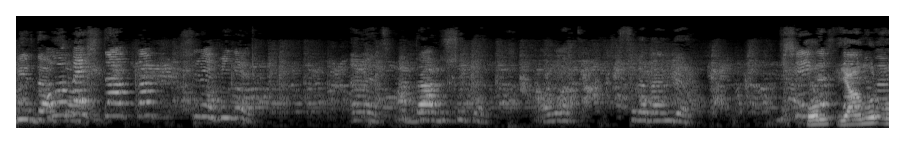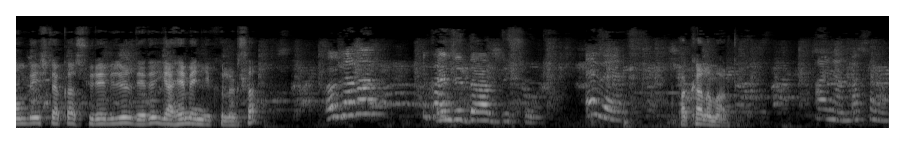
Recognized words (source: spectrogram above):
Bir dakika. 15 dakika sürebilir. Evet. Daha düşecek. Allah. Sıra bende. Bir şey On- göstereyim yağmur mi? 15 dakika sürebilir dedi. Ya hemen yıkılırsa? O zaman birkaç... Bence daha düşük. Evet. Bakalım artık. Aynen bakalım.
